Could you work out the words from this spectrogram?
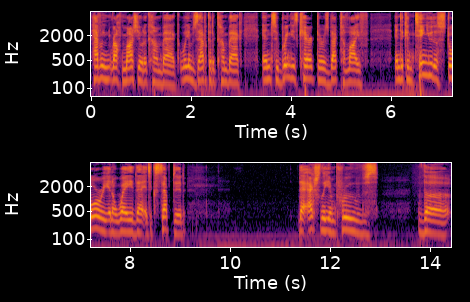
having Ralph Macchio to come back, William Zabka to come back, and to bring these characters back to life and to continue the story in a way that it's accepted that actually improves the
